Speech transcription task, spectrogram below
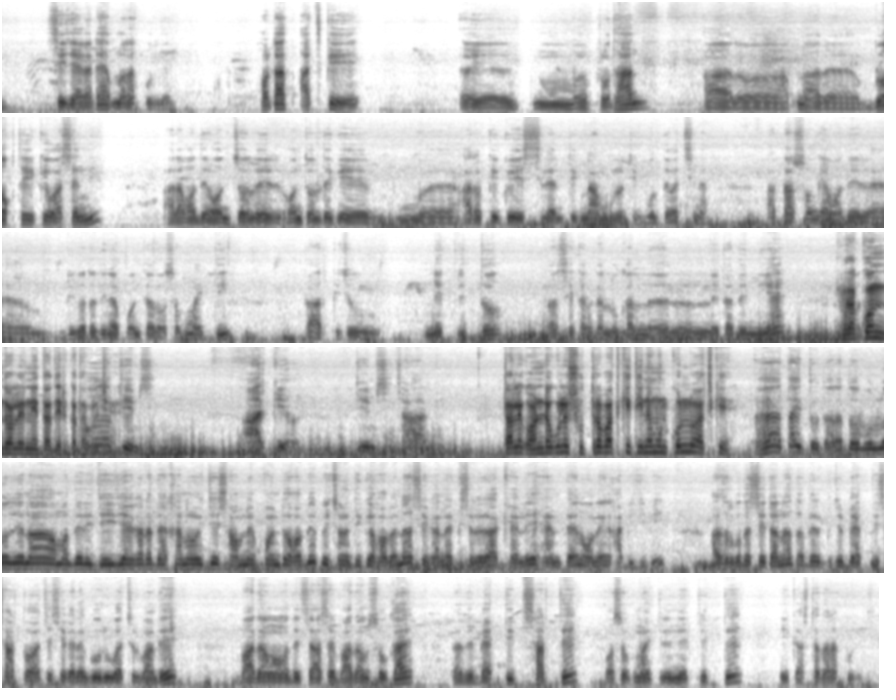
সেই জায়গাটায় আপনারা করবেন হঠাৎ আজকে প্রধান আর আপনার ব্লক থেকে কেউ আসেননি। আর আমাদের অঞ্চলের অঞ্চল থেকে আরও কেউ কেউ এসেছিলেন ঠিক নামগুলো ঠিক বলতে পারছি না। আর তার সঙ্গে আমাদের বিগত দিনের পঞ্চায়েত অশোক মাইতি তার কিছু নেতৃত্ব তার সেখানকার লোকাল নেতাদের নিয়ে ওরা কোন দলের নেতাদের কথা বলছে টিএমসি। আর কে হবে? টিএমসি ছাড়া আর কে? তাহলে গন্ডগোলের সূত্রপাত কি তৃণমূল করল আজকে? হ্যাঁ তাই তো। তারা তো বলল যে, না, আমাদের যেই জায়গাটা দেখানো হয়েছে, সামনে পয়েন্টে হবে, পেছনের দিকে হবে না। সেখানে ছেলেরা খেলে হ্যান ত্যান অনেক হাবিজিবি। আসল কথা সেটা না, তাদের কিছু ব্যক্তি স্বার্থ আছে। সেখানে গরু, বাছুর বাঁধে, বাদাম আমাদের চাষে, বাদাম শোকায়। তাদের ব্যক্তির স্বার্থে, অশোক মাইত্রীর নেতৃত্বে এই কাজটা তারা করেছে।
